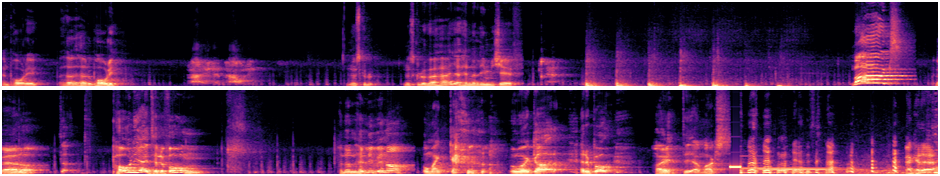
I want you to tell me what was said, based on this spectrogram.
Men Pauli, hedder, hedder du Pauli? Nej, jeg hedder Pauli. Nu skal du, nu skal du høre her, jeg henter lige min chef. Max! Hvad er der? der Pauli er i telefonen. Han er den heldige vinder. Oh my god. Oh my god. Er det Paul? Hej, det er Max. Jeg kan da.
